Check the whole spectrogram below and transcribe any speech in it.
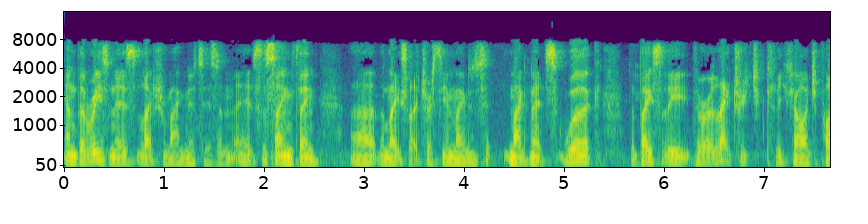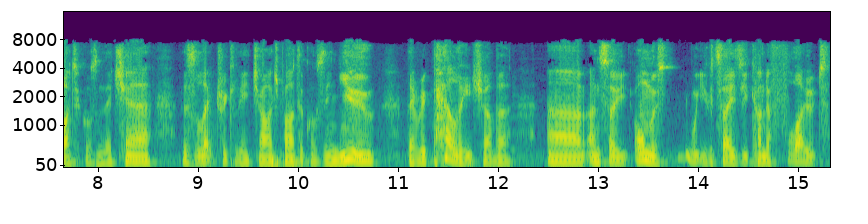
and the reason is electromagnetism. It's the same thing uh, that makes electricity and magnet- magnets work. But basically, there are electrically charged particles in the chair. There's electrically charged particles in you. They repel each other, uh, and so almost what you could say is you kind of float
